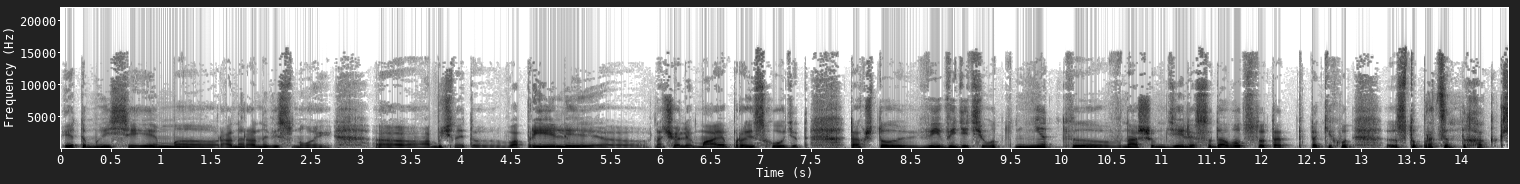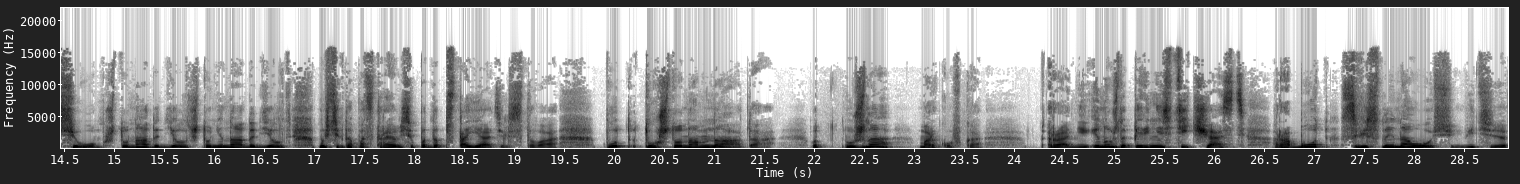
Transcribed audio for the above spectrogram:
Это мы сеем э, рано-рано весной. Э, Обычно это в апреле, в начале мая происходит. Так что, ви- видите, вот нет в нашем деле садоводства та- таких вот стопроцентных аксиом, что надо делать, что не надо делать. Мы всегда подстраиваемся под обстоятельства, под то, что нам надо. Вот нужна морковка ранее, и нужно перенести часть работ с весны на осень. Ведь э,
